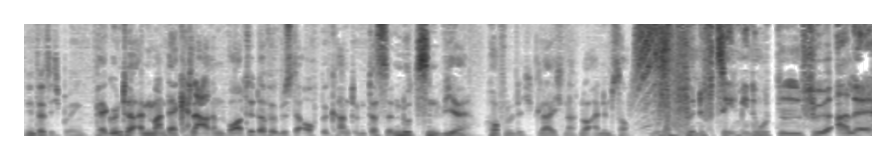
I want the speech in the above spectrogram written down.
hinter sich bringen. Per Günther, ein Mann der klaren Worte, dafür bist du auch bekannt und das nutzen wir hoffentlich gleich nach nur einem Song. 15 Minuten für alle.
